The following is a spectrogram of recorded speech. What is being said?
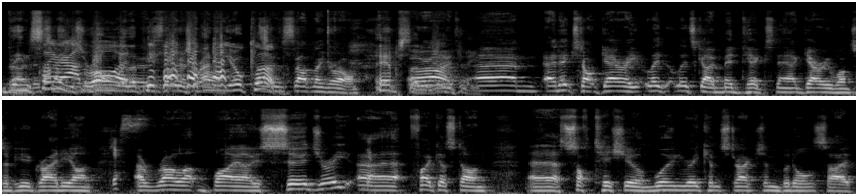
Then there's something's the wrong with the board. people who's running your club. There's something wrong. Absolutely. All right. Um, and next up, Gary, let, let's go medtechs now. Gary wants a view, Grady, on Yes. Aroa Biosurgery, uh, focused on uh, soft tissue and wound reconstruction, but also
